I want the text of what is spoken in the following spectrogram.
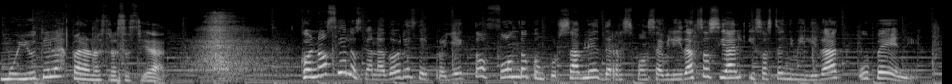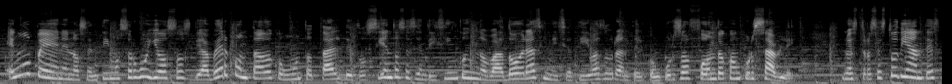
muy útiles para nuestra sociedad. Conoce a los ganadores del proyecto Fondo Concursable de Responsabilidad Social y Sostenibilidad UPN. En UPN nos sentimos orgullosos de haber contado con un total de 265 innovadoras iniciativas durante el concurso Fondo Concursable. Nuestros estudiantes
